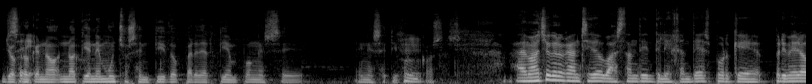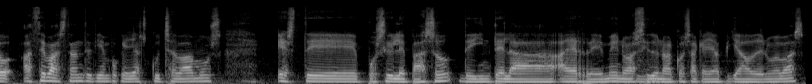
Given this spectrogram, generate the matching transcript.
yo creo que no, no tiene mucho sentido perder tiempo en ese, en ese tipo de hmm. cosas. Además yo creo que han sido bastante inteligentes porque primero hace bastante tiempo que ya escuchábamos este posible paso de Intel a ARM no ha sido mm. una cosa que haya pillado de nuevas.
